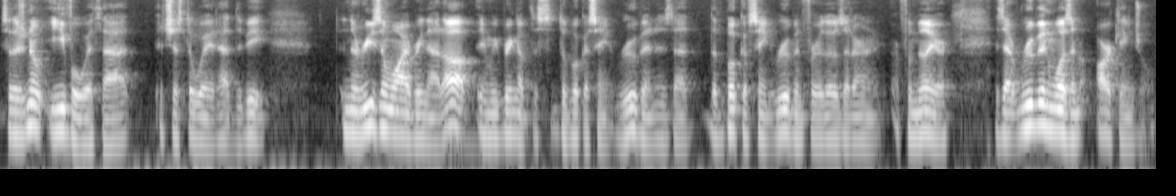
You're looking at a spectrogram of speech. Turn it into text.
so there's no evil with that. It's just the way it had to be. And the reason why I bring that up, and we bring up this, the book of Saint Reuben, is that the book of Saint Reuben, for those that aren't are familiar, is that Reuben was an archangel.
